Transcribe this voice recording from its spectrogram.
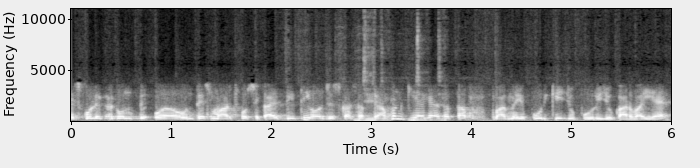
इसको लेकर के उनतीस मार्च को शिकायत दी थी और जिसका सत्यापन किया गया सत्यापन बाद में ये पूरी की जो पूरी जो कार्रवाई है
